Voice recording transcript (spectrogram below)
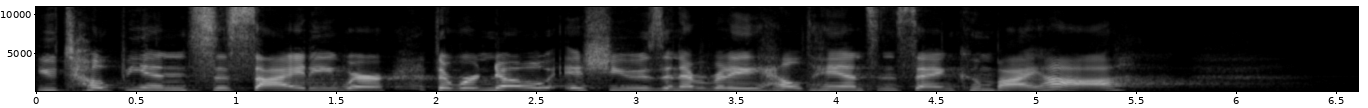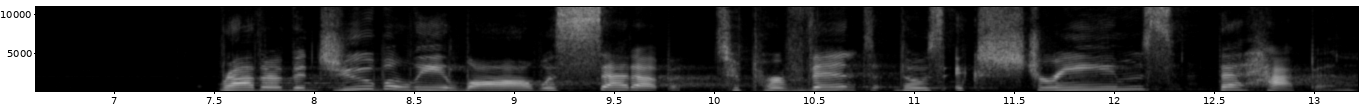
utopian society where there were no issues and everybody held hands and sang kumbaya. Rather, the Jubilee law was set up to prevent those extremes that happen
